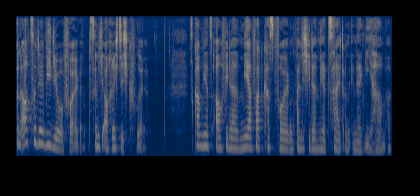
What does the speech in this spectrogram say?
und auch zu der Videofolge. Das finde ich auch richtig cool. Es kommen jetzt auch wieder mehr Podcast-Folgen, weil ich wieder mehr Zeit und Energie habe.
